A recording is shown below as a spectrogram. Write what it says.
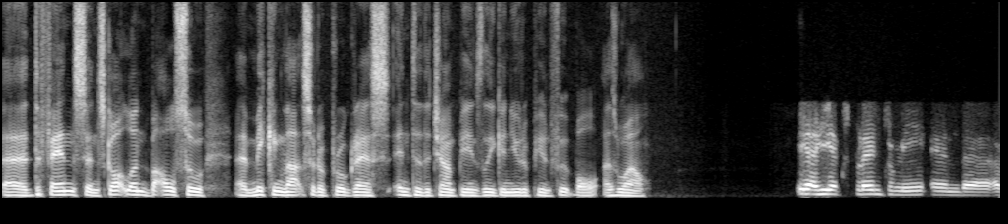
uh, defence in Scotland, but also uh, making that sort of progress into the Champions League and European football as well? Yeah, he explained to me, and uh, I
